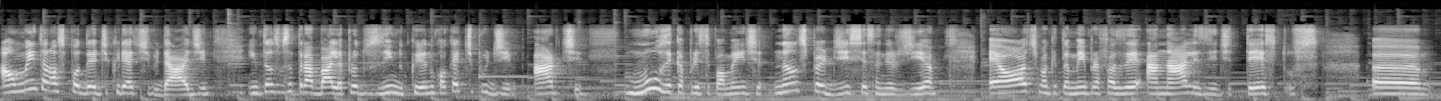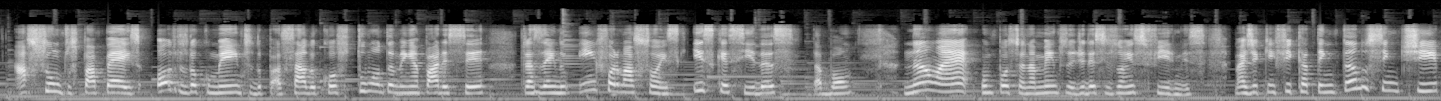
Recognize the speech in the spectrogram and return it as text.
Aumenta nosso poder de criatividade. Então, se você trabalha produzindo, criando qualquer tipo de arte, música principalmente, não desperdice essa energia. É ótima aqui também para fazer análise de textos uh, assuntos, papéis, outros documentos do passado costumam também aparecer trazendo informações esquecidas, tá bom? Não é um posicionamento de decisões firmes, mas de quem fica tentando sentir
